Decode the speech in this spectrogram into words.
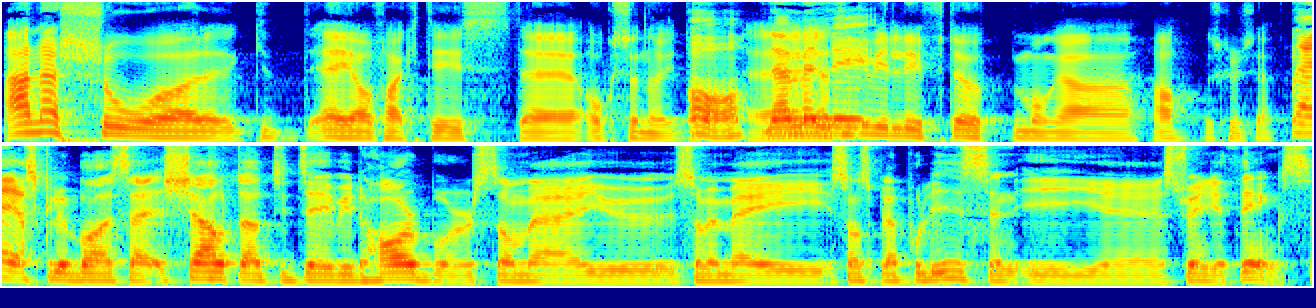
Annars så är jag faktiskt eh, också nöjd. Ja, Eh, nej, men jag tycker det- vi lyfte upp många... Ja, vad skulle du säga? Nej, jag skulle bara säga shout-out till David Harbour som är ju, som är med i, som spelar polisen i eh, Stranger Things.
